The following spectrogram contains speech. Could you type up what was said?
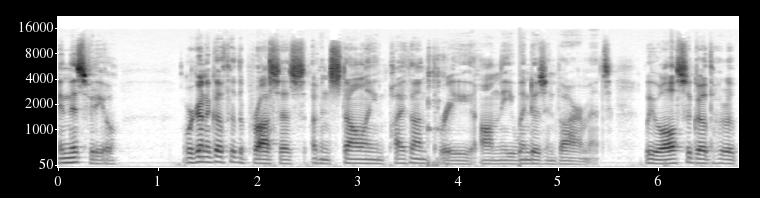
In this video, we're going to go through the process of installing Python 3 on the Windows environment. We will also go through,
